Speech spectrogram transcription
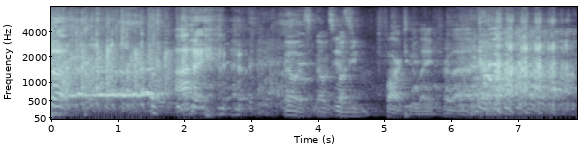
uh, I, That was was it's funny. far too late for that.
